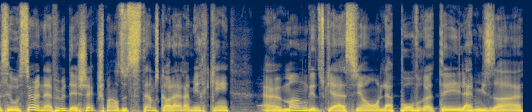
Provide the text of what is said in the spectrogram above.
c'est aussi un aveu d'échec, je pense, du système scolaire américain. Un manque d'éducation, la pauvreté, la misère.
